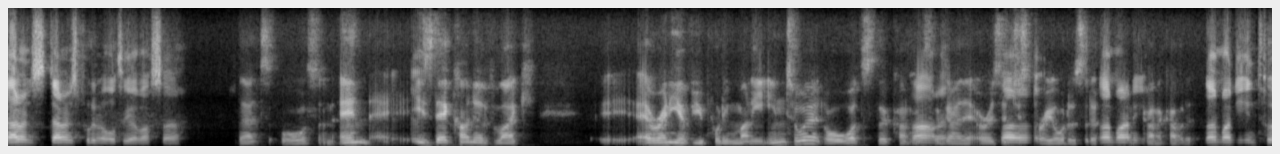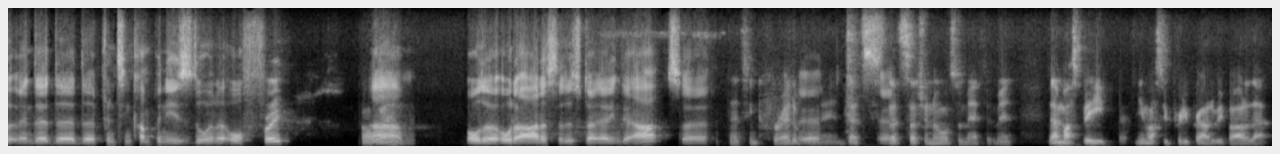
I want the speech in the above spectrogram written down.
Darren's Darren's putting it all together. So that's awesome. And is there kind of like, are any of you putting money into it, or what's the kind of no, the go there, or is it no, just pre-orders that have no money, kind of covered it? No money into it, and the, the, the printing company is doing it all free. Oh wow. Um, all the all the artists are just donating their art. So that's incredible, yeah. man. That's yeah. that's such an awesome effort, man that must be you must be pretty proud to be part of that.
